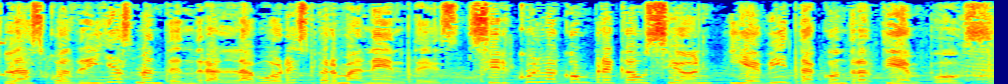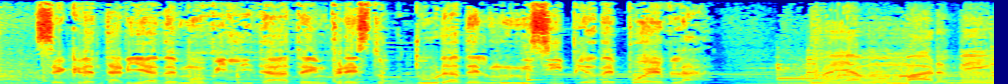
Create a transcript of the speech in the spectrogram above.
Las cuadrillas mantendrán labores permanentes. Circula con precaución y evita contratiempos. Secretaría de Movilidad e Infraestructura del municipio de Puebla. Me llamo Marvin,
